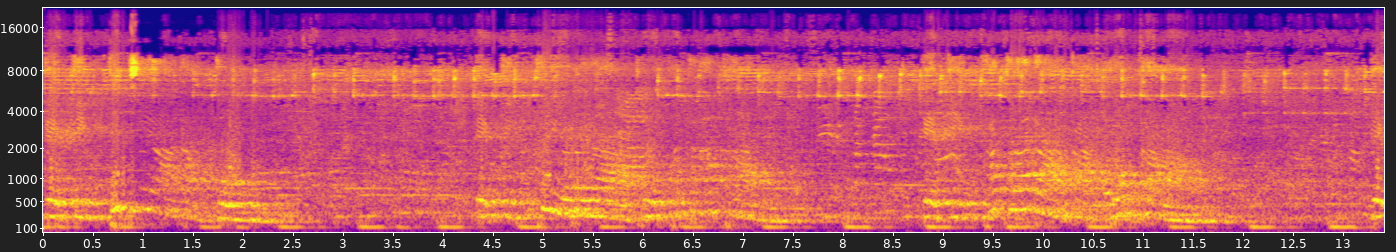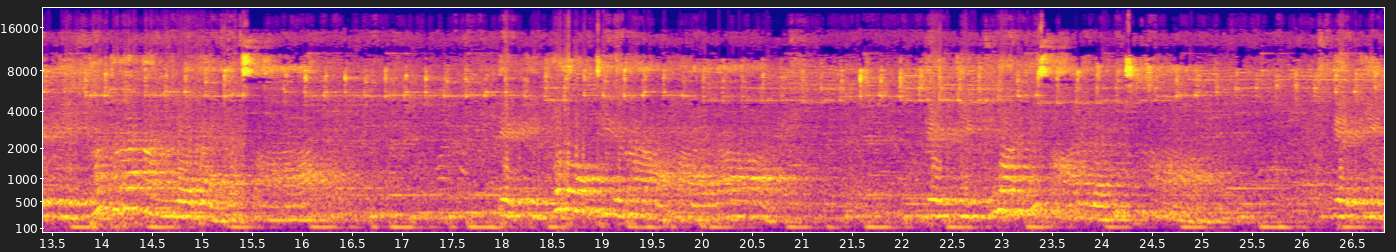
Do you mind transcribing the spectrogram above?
เด็กหญิงพิชยาดาคงเด็กหญิงพีรยาภูมิพัฒนธรรมเด็กหญิงพัฒนาการโลกกลางเด็กหญิงพัฒนาการโลกแหล่งรักษา เด็กหญิงพโลธีราภาราเด็กหญิงวันวิสาเหลือวิชาเด็กหญิง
